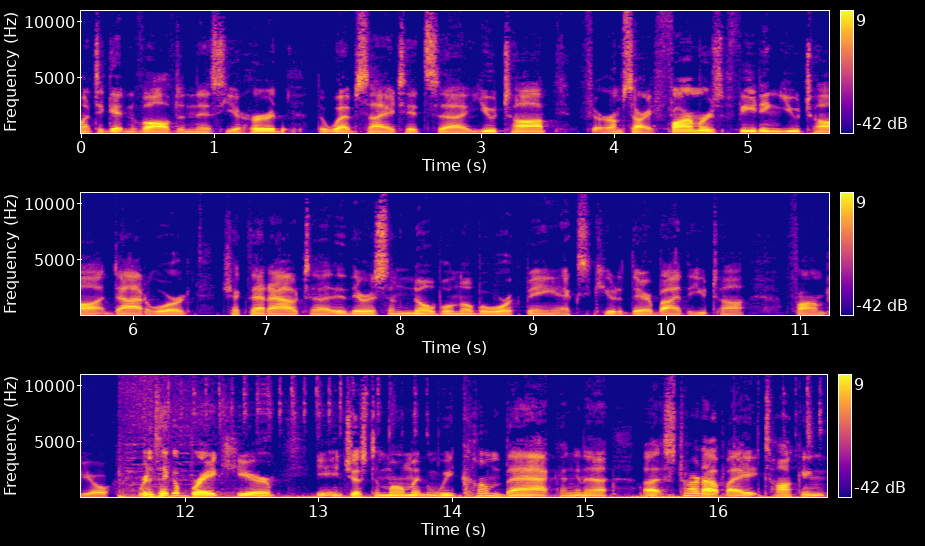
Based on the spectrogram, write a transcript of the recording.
want to get involved in this, you heard the website. It's uh, Utah, or I'm sorry, farmersfeedingutah.org. Check that out. Uh, there is some noble, noble work being executed there by the Utah Farm Bureau. We're going to take a break here in just a moment. When we come back, I'm going to uh, start out by talking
